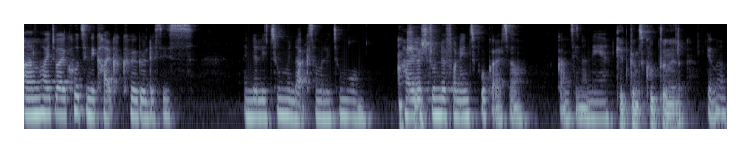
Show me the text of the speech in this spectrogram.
Ähm, heute war ich kurz in die Kalkkögel. Das ist in der Lizum, in der Axamer Lizum rum. Okay. Halbe Stunde von Innsbruck, also ganz in der Nähe. Geht ganz gut dann. Ja. Genau.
